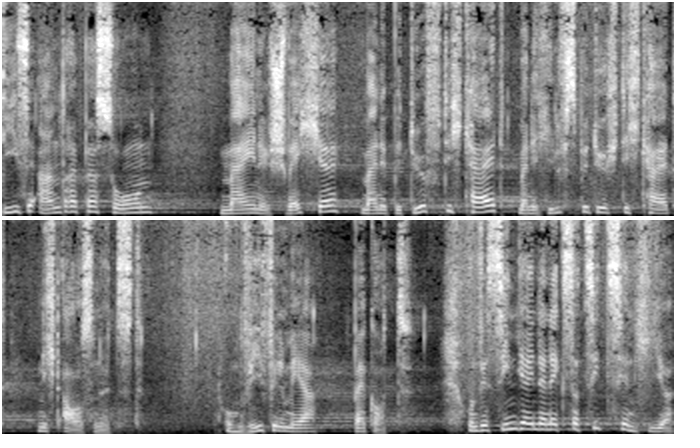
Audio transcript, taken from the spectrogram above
diese andere Person meine Schwäche, meine Bedürftigkeit, meine Hilfsbedürftigkeit nicht ausnützt. Um wie viel mehr bei Gott. Und wir sind ja in den Exerzitien hier,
